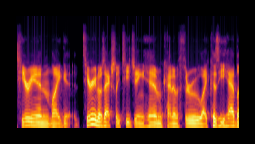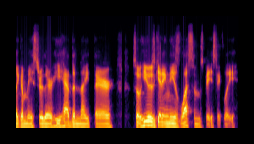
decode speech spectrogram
Tyrion, like Tyrion was actually teaching him kind of through like because he had like a maester there, he had the knight there. So he was getting these lessons basically,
